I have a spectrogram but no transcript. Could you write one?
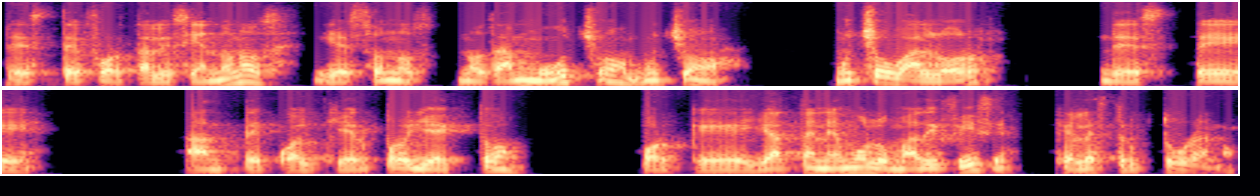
este, fortaleciéndonos y eso nos, nos da mucho, mucho, mucho valor de este, ante cualquier proyecto porque ya tenemos lo más difícil, que es la estructura, ¿no?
